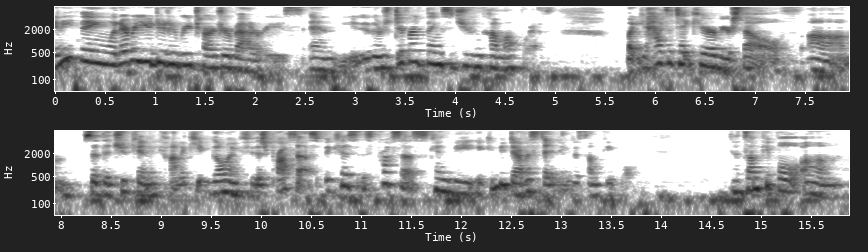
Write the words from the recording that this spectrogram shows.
anything, whatever you do to recharge your batteries. And you, there's different things that you can come up with. But you have to take care of yourself um, so that you can kind of keep going through this process because this process can be it can be devastating to some people. And some people, um,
